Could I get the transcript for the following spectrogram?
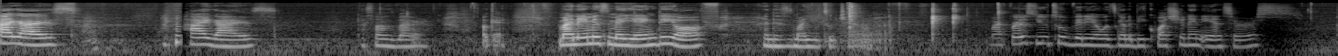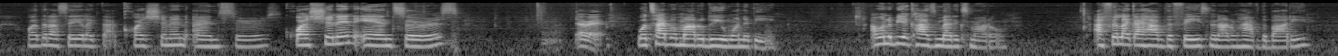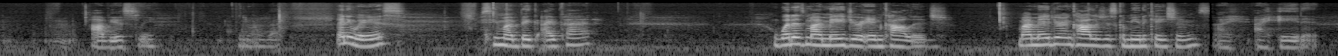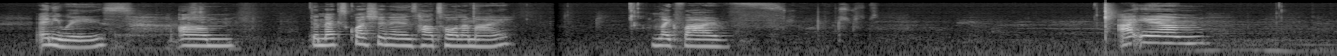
Hi guys. Hi guys. That sounds better. Okay. My name is Mayang Diouf and this is my YouTube channel. My first YouTube video is going to be question and answers. Why did I say it like that? Question and answers. Question and answers. Alright. What type of model do you want to be? I want to be a cosmetics model. I feel like I have the face and I don't have the body. Obviously. You know that. Anyways, see my big iPad? What is my major in college? My major in college is communications. I, I hate it. Anyways, um, the next question is how tall am I? I'm like five. I am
